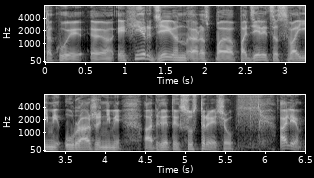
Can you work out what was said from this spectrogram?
такой эфир дзе ён падзеліцца сваімі ўражаннямі ад гэтых сустрэчаў. Але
